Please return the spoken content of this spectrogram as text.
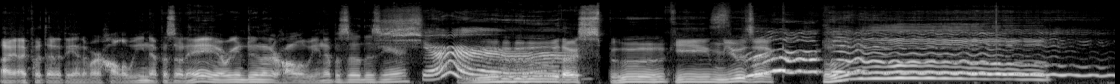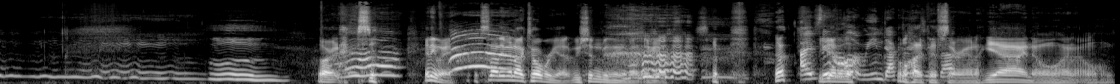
I, I put that at the end of our Halloween episode. Hey, are we gonna do another Halloween episode this year? Sure. Ooh, with our spooky music. Ooh. All right. So, anyway, it's not even October yet. We shouldn't be thinking about it. yet. I've You seen got a little- Halloween Little high decorations. pitch there, Anna. Yeah, I know, I know.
